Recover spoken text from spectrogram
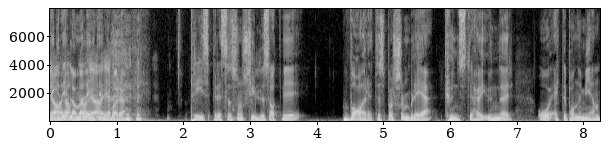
Ja, ja, la meg legge til bare. Prispresset som skyldes at vi vareetterspørselen ble kunstig høy under og etter pandemien.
